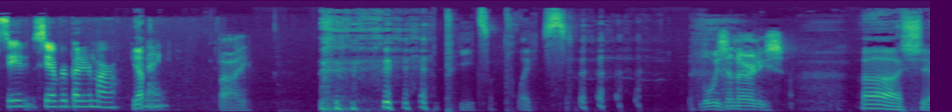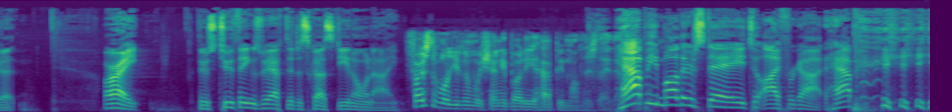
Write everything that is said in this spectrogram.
See, you, see everybody tomorrow. Yep. Good night. Bye. Pizza place. Louis and Ernie's. oh shit. All right. There's two things we have to discuss, Dino and I. First of all, you didn't wish anybody a happy Mother's Day. Happy Mother's Day to I forgot. Happy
